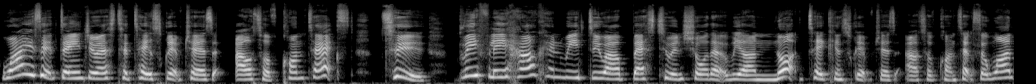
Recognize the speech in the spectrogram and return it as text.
why is it dangerous to take scriptures out of context? Two, briefly, how can we do our best to ensure that we are not taking scriptures out of context? So one,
